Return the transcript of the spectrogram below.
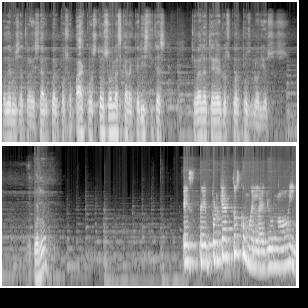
podemos atravesar cuerpos opacos, todas son las características que van a tener los cuerpos gloriosos. ¿De acuerdo? Este, porque actos como el ayuno y,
